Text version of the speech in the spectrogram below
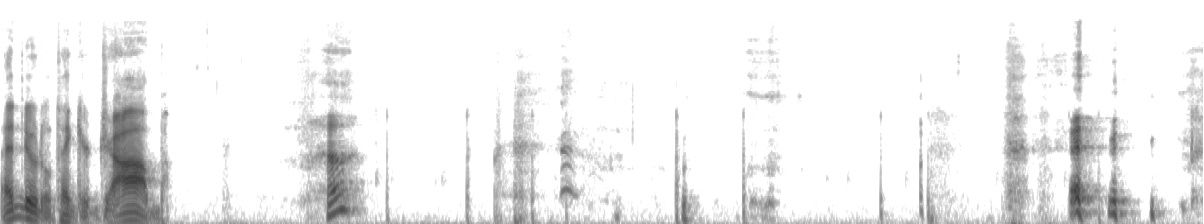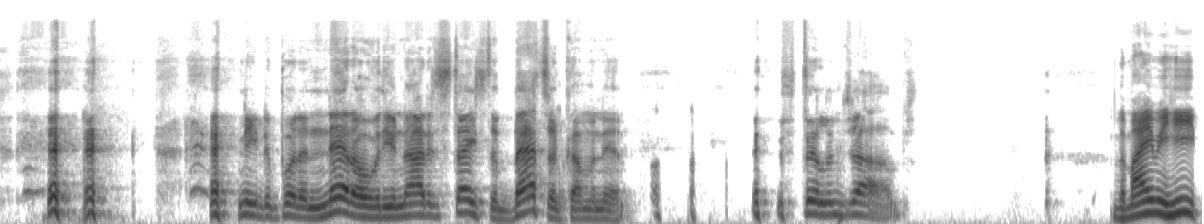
That dude will take your job. Huh? Need to put a net over the United States. The bats are coming in, stealing jobs. The Miami Heat,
